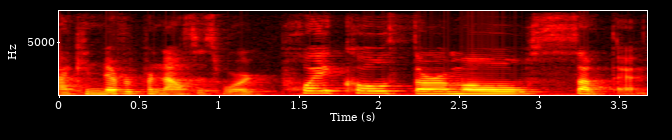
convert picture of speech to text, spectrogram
I can never pronounce this word. Poikothermal something.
